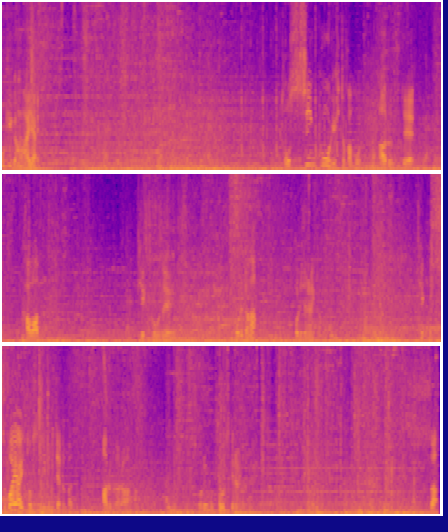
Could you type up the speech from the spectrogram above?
動きが速い。突進攻撃とかもあるんで変わっ結構ねこれかな？これじゃないか。結構素早い突進みたいなのがあるからそれも気をつけないとね。さあ。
